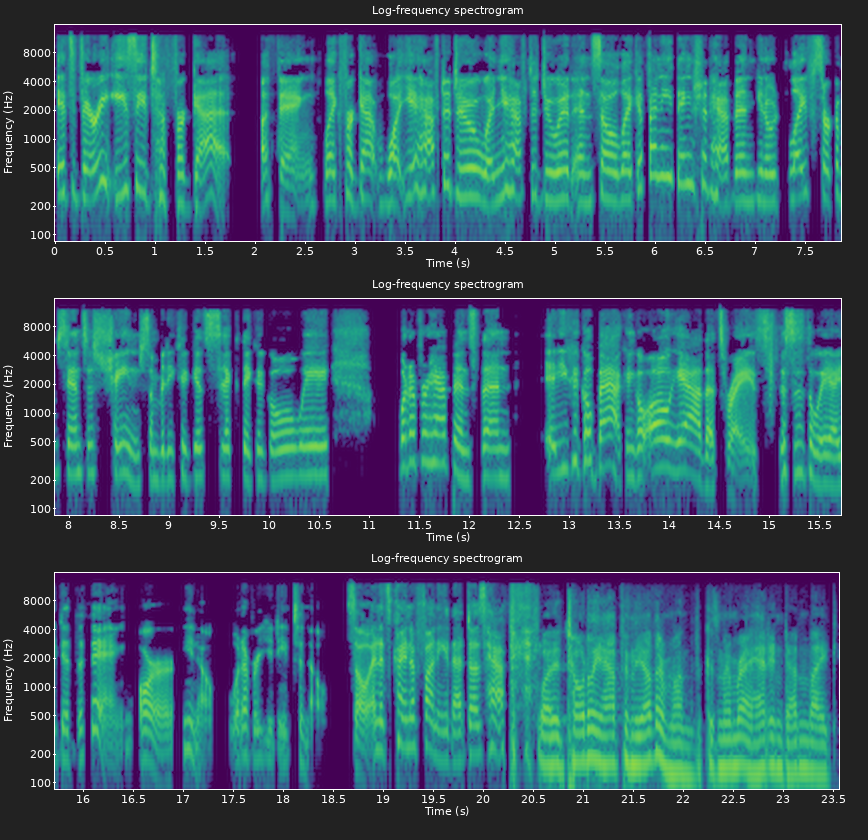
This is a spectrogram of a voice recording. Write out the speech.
it's very easy to forget a thing. Like forget what you have to do, when you have to do it. And so like if anything should happen, you know, life circumstances change. Somebody could get sick, they could go away. Whatever happens, then eh, you could go back and go, oh yeah, that's right. This is the way I did the thing or, you know, whatever you need to know. So, and it's kind of funny that does happen. Well, it totally happened the other month because remember I hadn't done like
